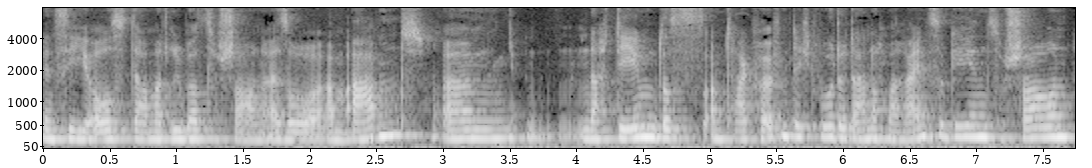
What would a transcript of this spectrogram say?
den CEOs da mal drüber zu schauen. Also am Abend, ähm, nachdem das am Tag veröffentlicht wurde, da nochmal reinzugehen, zu schauen,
